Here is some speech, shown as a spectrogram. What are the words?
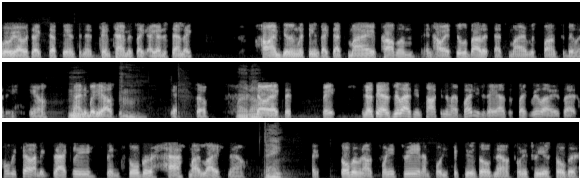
where we are with our acceptance, and at the same time, it's like I understand like how I'm dealing with things. Like that's my problem, and how I feel about it, that's my responsibility. You know, not hmm. anybody else's. yeah. So. Right on. No, like that's great. Another thing I was realizing talking to my buddy today, I was just like realized that holy cow, I'm exactly been sober half my life now. Dang. Like sober when I was 23, and I'm 46 years old now. 23 years sober.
